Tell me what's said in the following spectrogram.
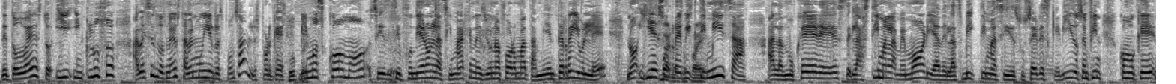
de todo esto. Y incluso a veces los medios también muy irresponsables, porque vimos cómo se se difundieron las imágenes de una forma también terrible, ¿no? Y eso Bueno, revictimiza a las mujeres, lastima la memoria de las víctimas y de sus seres queridos, en fin, como que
